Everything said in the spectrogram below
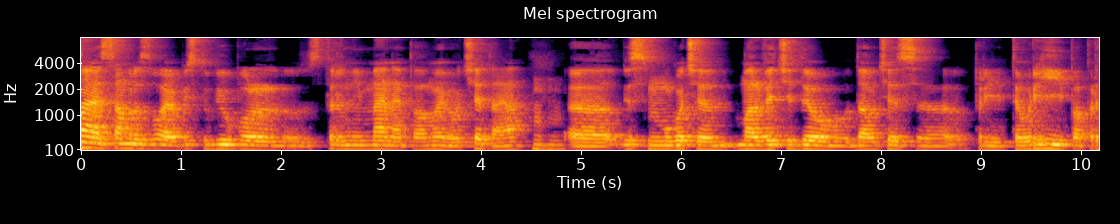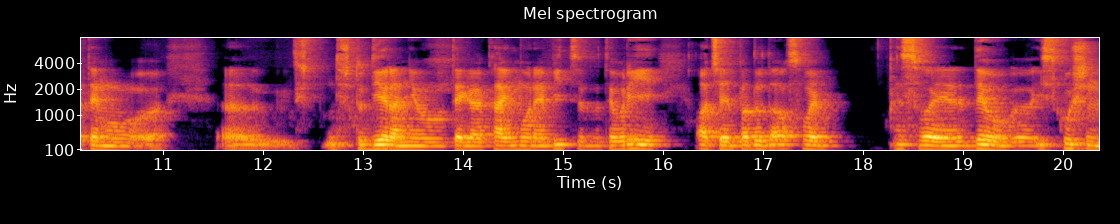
Ne, sam razvoj je v bistvu bil bolj strani mene, pa mojega očeta. Ja. Mhm. Uh, jaz sem mogoče malo večji del dal čez uh, pri teoriji, pa pri tem uh, študiranju tega, kaj mora biti v teoriji. Oče je pa dodal svoj, svoj del uh, izkušenj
